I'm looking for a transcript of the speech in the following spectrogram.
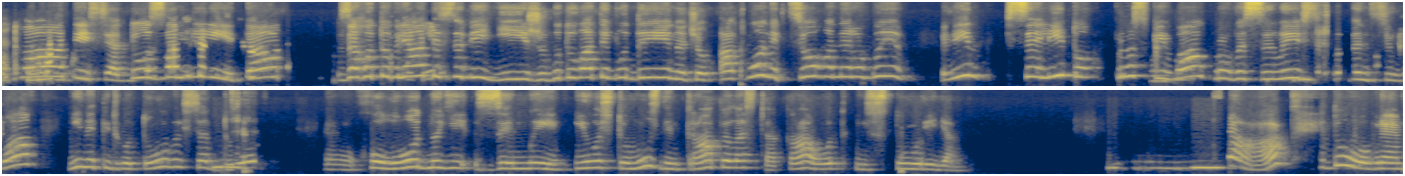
Готуватися до землі, так? Заготовляти собі їжу, будувати будиночок, а коник цього не робив. Він все літо проспівав, провеселився, протанцював і не підготовився до е, холодної зими. І ось тому з ним трапилась така от історія. Так, добре.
